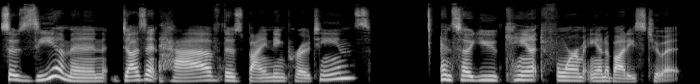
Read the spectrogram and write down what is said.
So Xeomin doesn't have those binding proteins. And so you can't form antibodies to it.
